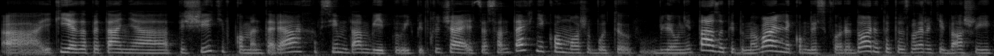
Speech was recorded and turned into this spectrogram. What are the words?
А, які є запитання, пишіть в коментарях, всім дам відповідь. Підключається сантехніком, може бути біля унітазу, під умивальником, десь в коридорі, тобто залежить від вашої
